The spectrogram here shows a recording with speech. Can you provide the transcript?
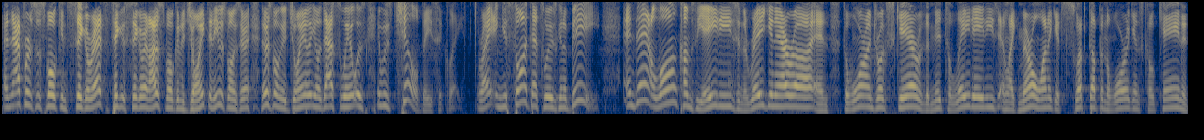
and that person was smoking cigarettes, taking a cigarette, and I was smoking a joint, and he was smoking a cigarette, they were smoking a joint. You know, that's the way it was. It was chill, basically right? And you thought that's way it was going to be. And then along comes the 80s and the Reagan era and the war on drugs scare of the mid to late 80s, and like marijuana gets swept up in the war against cocaine and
